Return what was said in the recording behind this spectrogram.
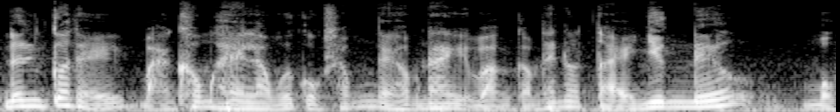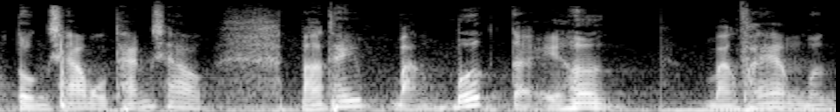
Nên có thể bạn không hài lòng với cuộc sống ngày hôm nay, bạn cảm thấy nó tệ. Nhưng nếu một tuần sau, một tháng sau, bạn thấy bạn bớt tệ hơn, bạn phải ăn mừng.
